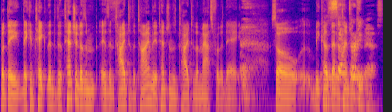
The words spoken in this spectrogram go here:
but they they can take the, the attention doesn't isn't tied to the time. The attention is tied to the mass for the day. So because that Seven attention, thirty mass.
